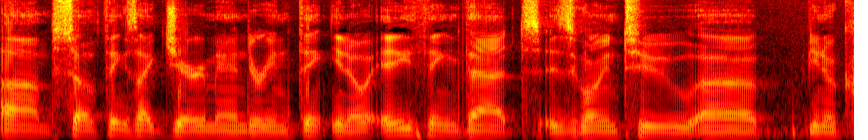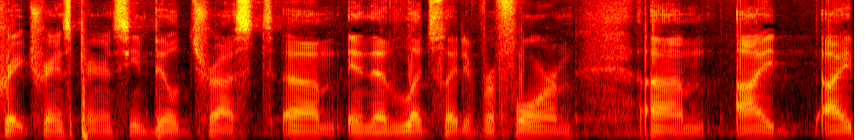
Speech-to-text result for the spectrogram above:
Um, so things like gerrymandering, think, you know, anything that is going to, uh, you know, create transparency and build trust um, in the legislative reform, um, I, I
